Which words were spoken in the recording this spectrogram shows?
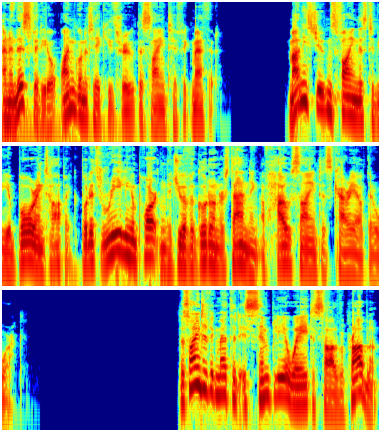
and in this video I'm going to take you through the scientific method. Many students find this to be a boring topic, but it's really important that you have a good understanding of how scientists carry out their work. The scientific method is simply a way to solve a problem.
